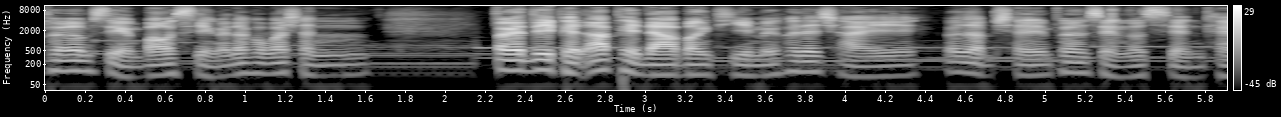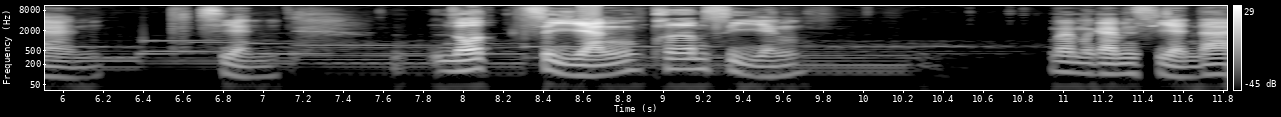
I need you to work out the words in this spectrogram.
เพิ่มเสียงเบาเสียงก็ได้เพราะว่าฉันปกติเพจอัพเพจดาวบางทีไม่ค่อยได้ใช้ ก็จะใช้เพิ่มเสียงลดเสียงแทนเสียงลดเสียงเพิ่มเสียงไม่มันกลายเป็นเสียงได้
